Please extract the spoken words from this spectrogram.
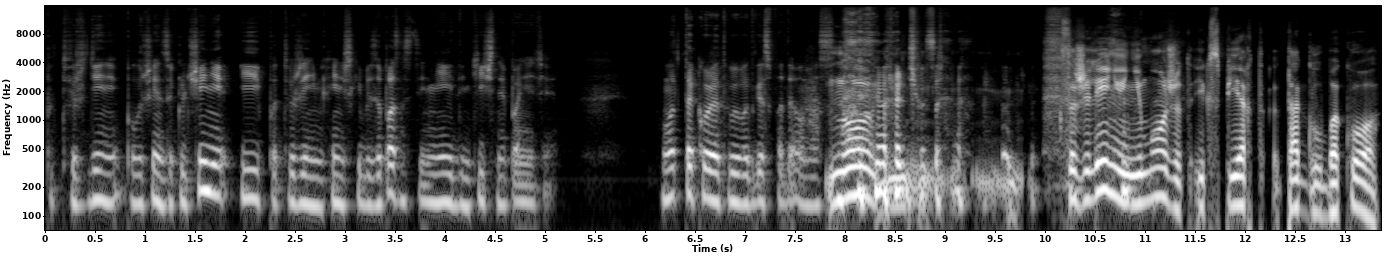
Подтверждение, получение заключения и подтверждение механической безопасности не идентичные понятия. Вот такой вот вывод, господа, у нас. Но, к сожалению, не может эксперт так глубоко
